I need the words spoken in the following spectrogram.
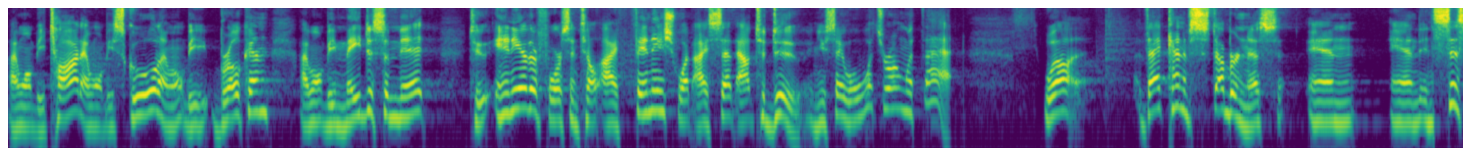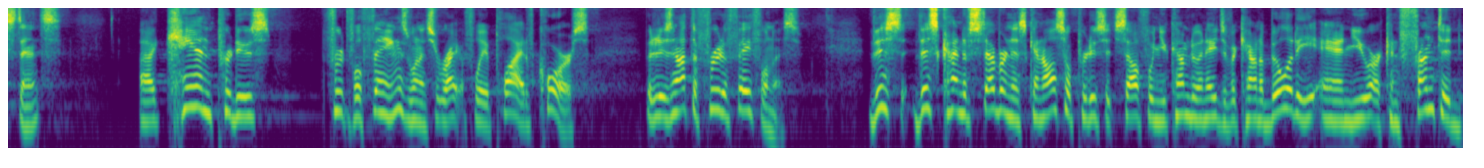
I won't be taught, I won't be schooled, I won't be broken, I won't be made to submit to any other force until I finish what I set out to do. And you say, well, what's wrong with that? Well, that kind of stubbornness and, and insistence uh, can produce fruitful things when it's rightfully applied, of course, but it is not the fruit of faithfulness. This, this kind of stubbornness can also produce itself when you come to an age of accountability and you are confronted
